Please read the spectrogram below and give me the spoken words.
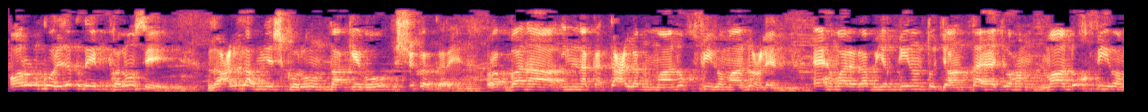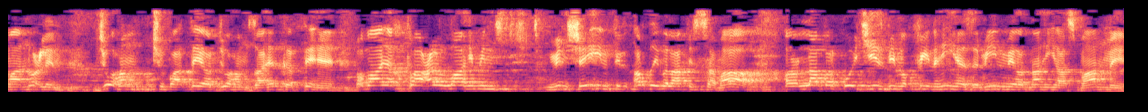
اور ان کو رزق دے پھلوں سے لعلہم یشکرون تاکہ وہ شکر کریں۔ ربنا انک تعلم ما نخفی وما نعلن۔ اے ہمارے رب، یقینا تو جانتا ہے جو ہم ما نخفی وما نعلن، جو ہم چھپاتے اور جو ہم ظاہر کرتے ہیں۔ وما يخفى على الله من من شيء في الارض ولا في السماء۔ اور اللہ پر کوئی چیز بھی مخفی نہیں ہے زمین میں اور نہ ہی آسمان میں۔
